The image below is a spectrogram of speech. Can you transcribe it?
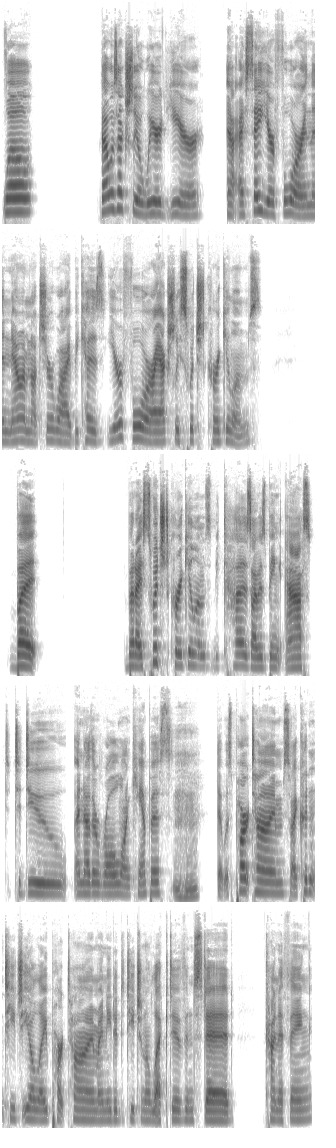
Well, that was actually a weird year. I say year four, and then now I'm not sure why, because year four, I actually switched curriculums. But but I switched curriculums because I was being asked to do another role on campus Mm-hmm. that was part time. So I couldn't teach ELA part time. I needed to teach an elective instead, kind of thing.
